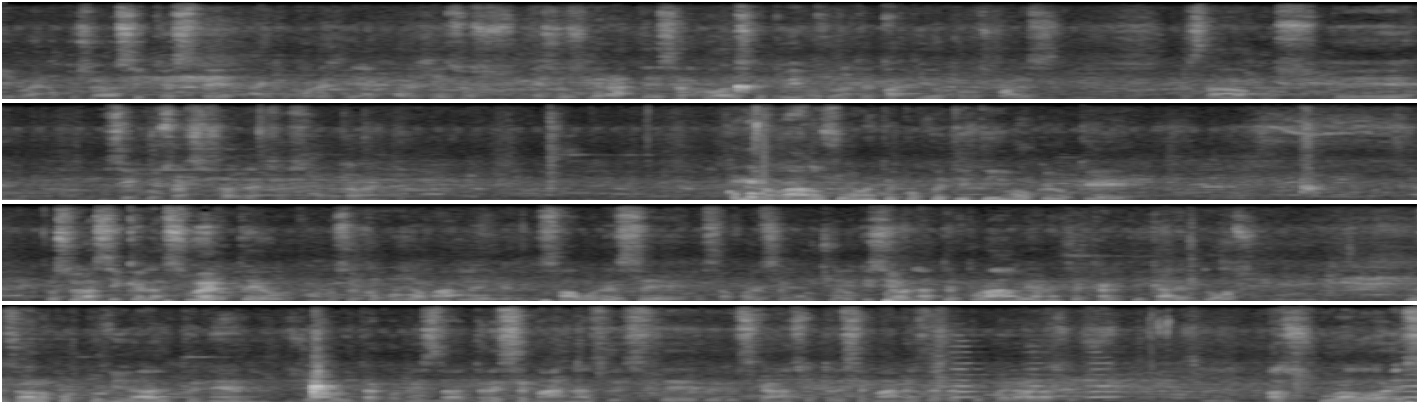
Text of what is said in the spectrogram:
y bueno, pues ahora sí que este, hay que corregir, hay que corregir esos, esos grandes errores que tuvimos durante el partido por los cuales estábamos eh, en circunstancias adversas, únicamente. ¿Cómo? Cerrado, sumamente competitivo, creo que pues ahora sí que la suerte, o, o no sé cómo llamarle, les favorece, les favorece mucho lo que hicieron en la temporada, obviamente calificar en dos les da la oportunidad de tener ya ahorita con estas tres semanas de, este, de descanso, tres semanas de recuperar a sus, a sus jugadores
